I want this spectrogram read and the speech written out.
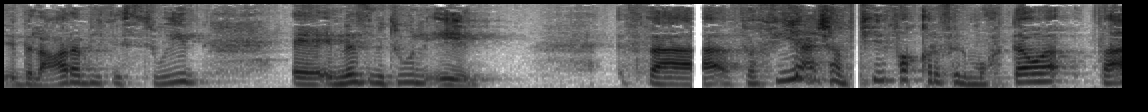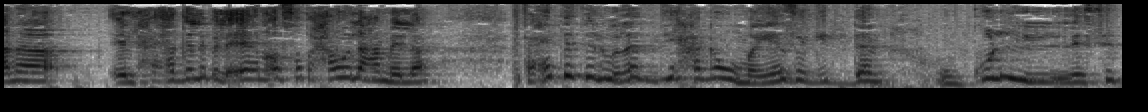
بالعربي في السويد. آه، الناس بتقول إيه. ففي عشان في فقر في المحتوى فأنا الحاجة اللي بلاقيها ناقصة بحاول أعملها. فحتة الولاد دي حاجة مميزة جدا وكل ست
